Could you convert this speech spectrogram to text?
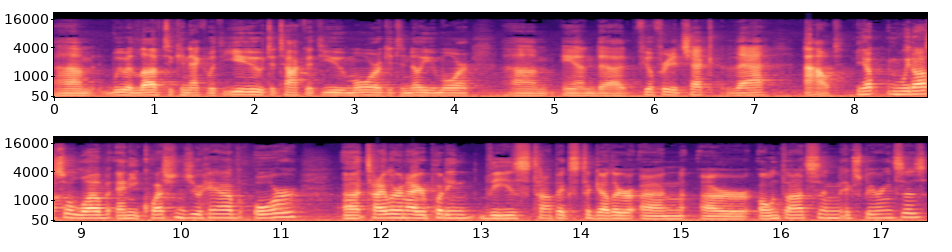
Um, we would love to connect with you, to talk with you more, get to know you more, um, and uh, feel free to check that out. Yep, and we'd also love any questions you have, or uh, Tyler and I are putting these topics together on our own thoughts and experiences.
